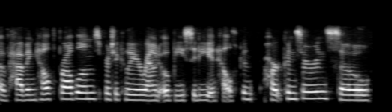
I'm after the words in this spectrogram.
of having health problems, particularly around obesity and health con- heart concerns. So,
